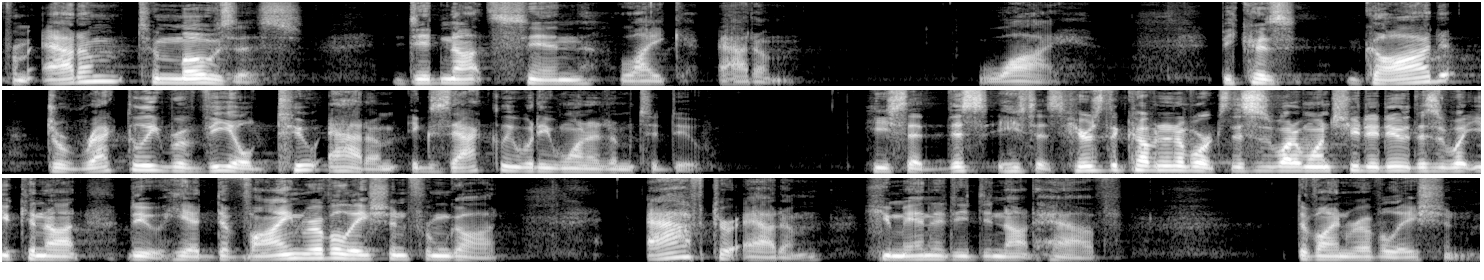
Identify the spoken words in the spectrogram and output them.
from Adam to Moses, did not sin like Adam. Why? Because God directly revealed to Adam exactly what he wanted him to do. He said, this, he says, here's the covenant of works. This is what I want you to do. This is what you cannot do. He had divine revelation from God. After Adam, humanity did not have divine revelation.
